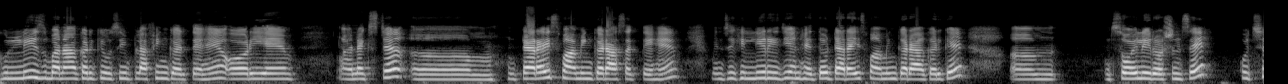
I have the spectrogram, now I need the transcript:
गुल्लीज बना करके उसी प्लफिंग करते हैं और ये नेक्स्ट टेराइस फ़ार्मिंग करा सकते हैं। मीन्स हिली रीजन है तो टेराइस फ़ार्मिंग करा करके सॉइल इरोशन से कुछ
